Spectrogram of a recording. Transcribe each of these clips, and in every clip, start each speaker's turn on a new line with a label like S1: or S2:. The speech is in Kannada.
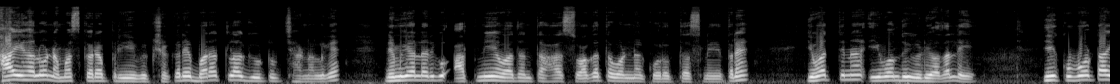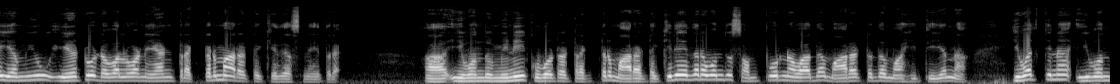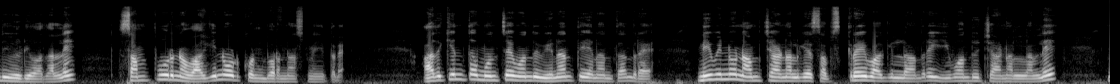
S1: ಹಾಯ್, ಹಲೋ, ನಮಸ್ಕಾರ ಪ್ರಿಯ ವೀಕ್ಷಕರೇ, ಭರತ್ ಲಾಗ್ ಯೂಟ್ಯೂಬ್ ಚಾನಲ್ಗೆ ನಿಮಗೆಲ್ಲರಿಗೂ ಆತ್ಮೀಯವಾದಂತಹ ಸ್ವಾಗತವನ್ನು ಕೋರುತ್ತಾ ಸ್ನೇಹಿತರೆ. ಇವತ್ತಿನ ಈ ಒಂದು ವಿಡಿಯೋದಲ್ಲಿ ಈ Kubota M U A two double one N tractor ಮಾರಾಟಕ್ಕಿದೆ ಸ್ನೇಹಿತರೆ. ಈ ಒಂದು ಮಿನಿ ಕುಬೋಟಾ ಟ್ರ್ಯಾಕ್ಟರ್ ಮಾರಾಟಕ್ಕಿದೆ ಇದರ ಒಂದು ಸಂಪೂರ್ಣವಾದ ಮಾರಾಟದ ಮಾಹಿತಿಯನ್ನು ಇವತ್ತಿನ ಈ ಒಂದು ವಿಡಿಯೋದಲ್ಲಿ ಸಂಪೂರ್ಣವಾಗಿ ನೋಡ್ಕೊಂಡು ಬರೋಣ ಸ್ನೇಹಿತರೆ. ಅದಕ್ಕಿಂತ ಮುಂಚೆ ಒಂದು ವಿನಂತಿ ಏನಂತಂದರೆ ನೀವಿನ್ನೂ ನಮ್ಮ ಚಾನಲ್ಗೆ ಸಬ್ಸ್ಕ್ರೈಬ್ ಆಗಿಲ್ಲ ಅಂದರೆ ಈ ಒಂದು ಚಾನಲ್ನಲ್ಲಿ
